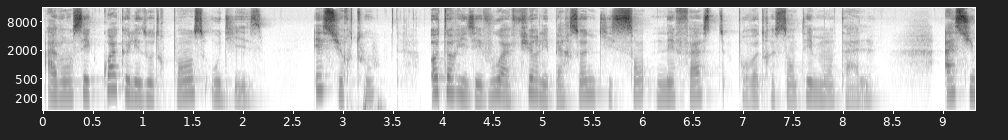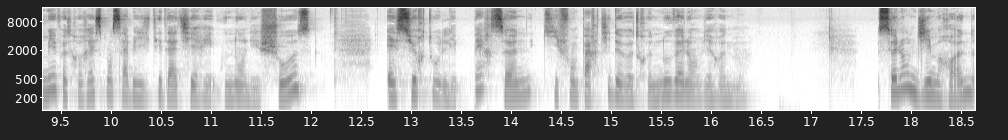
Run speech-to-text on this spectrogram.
Avancez quoi que les autres pensent ou disent. Et surtout, autorisez-vous à fuir les personnes qui sont néfastes pour votre santé mentale. Assumez votre responsabilité d'attirer ou non les choses et surtout les personnes qui font partie de votre nouvel environnement. Selon Jim Rohn,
